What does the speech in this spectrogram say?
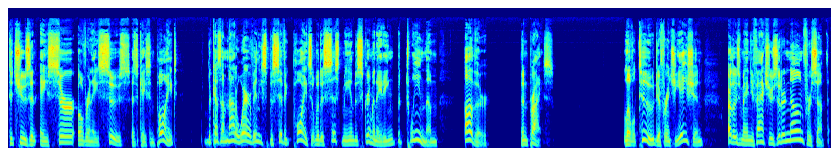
to choose an Acer over an Asus as a case in point because I'm not aware of any specific points that would assist me in discriminating between them other than price. Level two, differentiation, are those manufacturers that are known for something.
